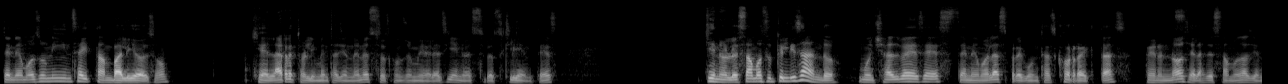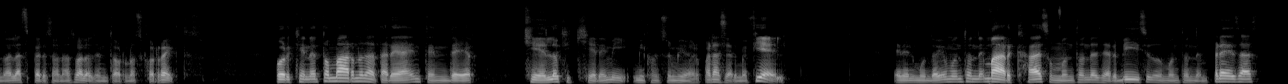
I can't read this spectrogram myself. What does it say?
tenemos un insight tan valioso que es la retroalimentación de nuestros consumidores y de nuestros clientes, que no lo estamos utilizando. Muchas veces tenemos las preguntas correctas, pero no se las estamos haciendo a las personas o a los entornos correctos. ¿Por qué no tomarnos la tarea de entender qué es lo que quiere mi, mi consumidor para hacerme fiel? En el mundo hay un montón de marcas, un montón de servicios, un montón de empresas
